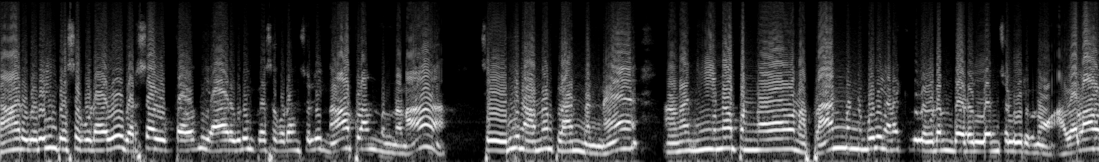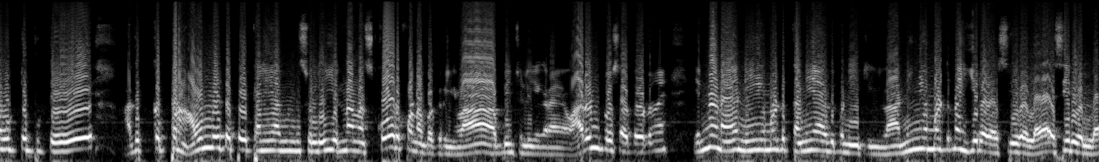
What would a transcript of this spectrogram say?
யாரு கூடயும் பேசக்கூடாது வர்ஷா குப்தா வந்து யாரு கூடயும் பேசக்கூடாதுன்னு சொல்லி நான் பிளான் பண்ணனா சரி நான் தான் பிளான் பண்ணேன். ஆனா நீ என்ன பண்ண? நான் பிளான் பண்ணும்போது எனக்கு இதுல உடன்பாடு இல்லைன்னு சொல்லியிருக்கணும். அதெல்லாம் விட்டு புட்டு அதுக்கப்புறம் அவங்கள்ட்ட போய் தனியாகுன்னு சொல்லி என்ன நான் ஸ்கோர் பண்ண பாக்குறீங்களா? அப்படின்னு சொல்லி கேக்குறேன். அருண் பிரசாத் உடனே என்னண்ணே நீங்க மட்டும் தனியா இது பண்ணிட்டீங்களா நீங்க மட்டும் தான் ஹீரோ சீரியல்ல சீரியல்ல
